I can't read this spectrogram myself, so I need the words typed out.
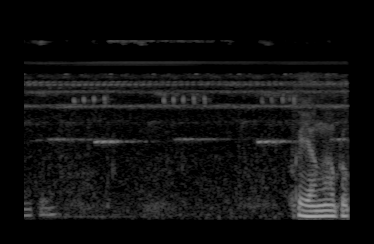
dito eh. Kaya nga bro.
